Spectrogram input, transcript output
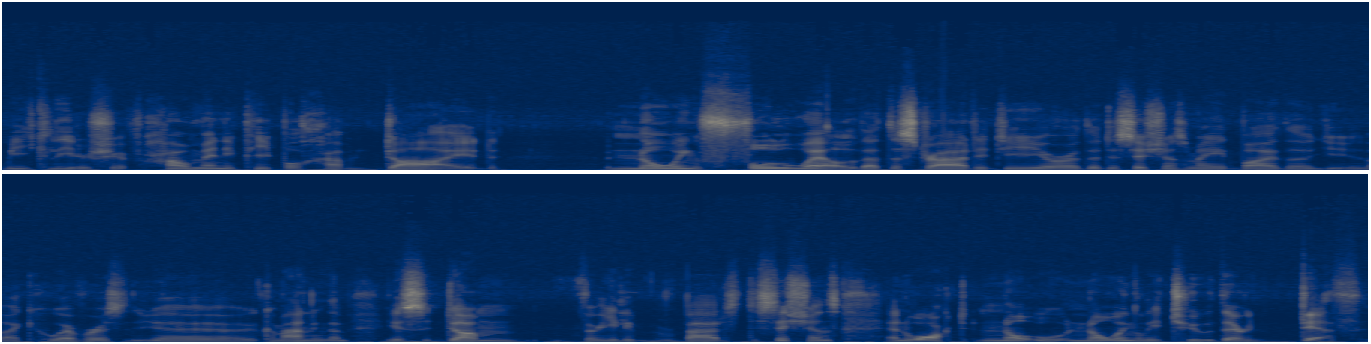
weak leadership. How many people have died, knowing full well that the strategy or the decisions made by the like whoever is uh, commanding them is dumb, really bad decisions, and walked no knowingly to their death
